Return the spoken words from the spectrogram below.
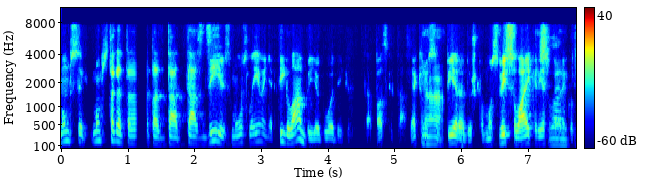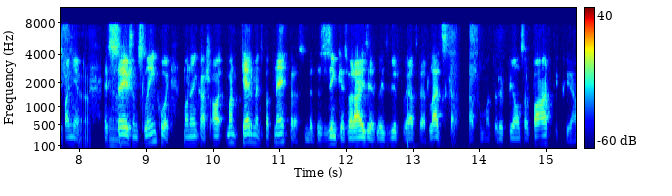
mums ir, mums tagad tā, tā, tā, tās dzīves, mūsu līmeņi ir tik labi, ja godīgi tā paskatās. Ja, ka mēs esam pieraduši, ka mums visu laiku ir iespēja kaut ko paņemt. Jā, es jā. sēžu un slinkoju, man vienkārši, man ķermenis pat neprasa, bet es zinu, ka es varu aiziet līdz virtuvē, atvērt leduskapī, un man tur ir pilns ar pārtiku. Jā.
